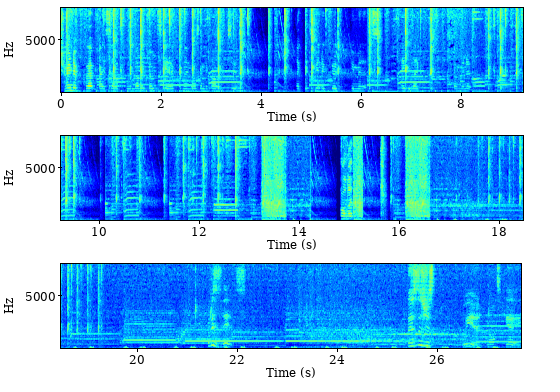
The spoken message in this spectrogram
Trying to prep myself for another jump scare because I know it's gonna come soon. Like it's been a good few minutes, maybe like a minute. Hold it. What is this? This is just weird, not scary.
